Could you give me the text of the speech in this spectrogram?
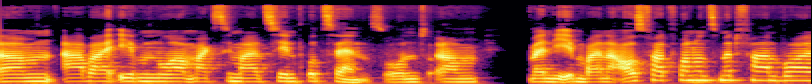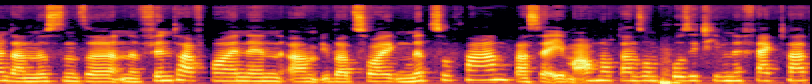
ähm, aber eben nur maximal zehn Prozent. So, und ähm, wenn die eben bei einer Ausfahrt von uns mitfahren wollen, dann müssen sie eine Finta-Freundin ähm, überzeugen, mitzufahren, was ja eben auch noch dann so einen positiven Effekt hat.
